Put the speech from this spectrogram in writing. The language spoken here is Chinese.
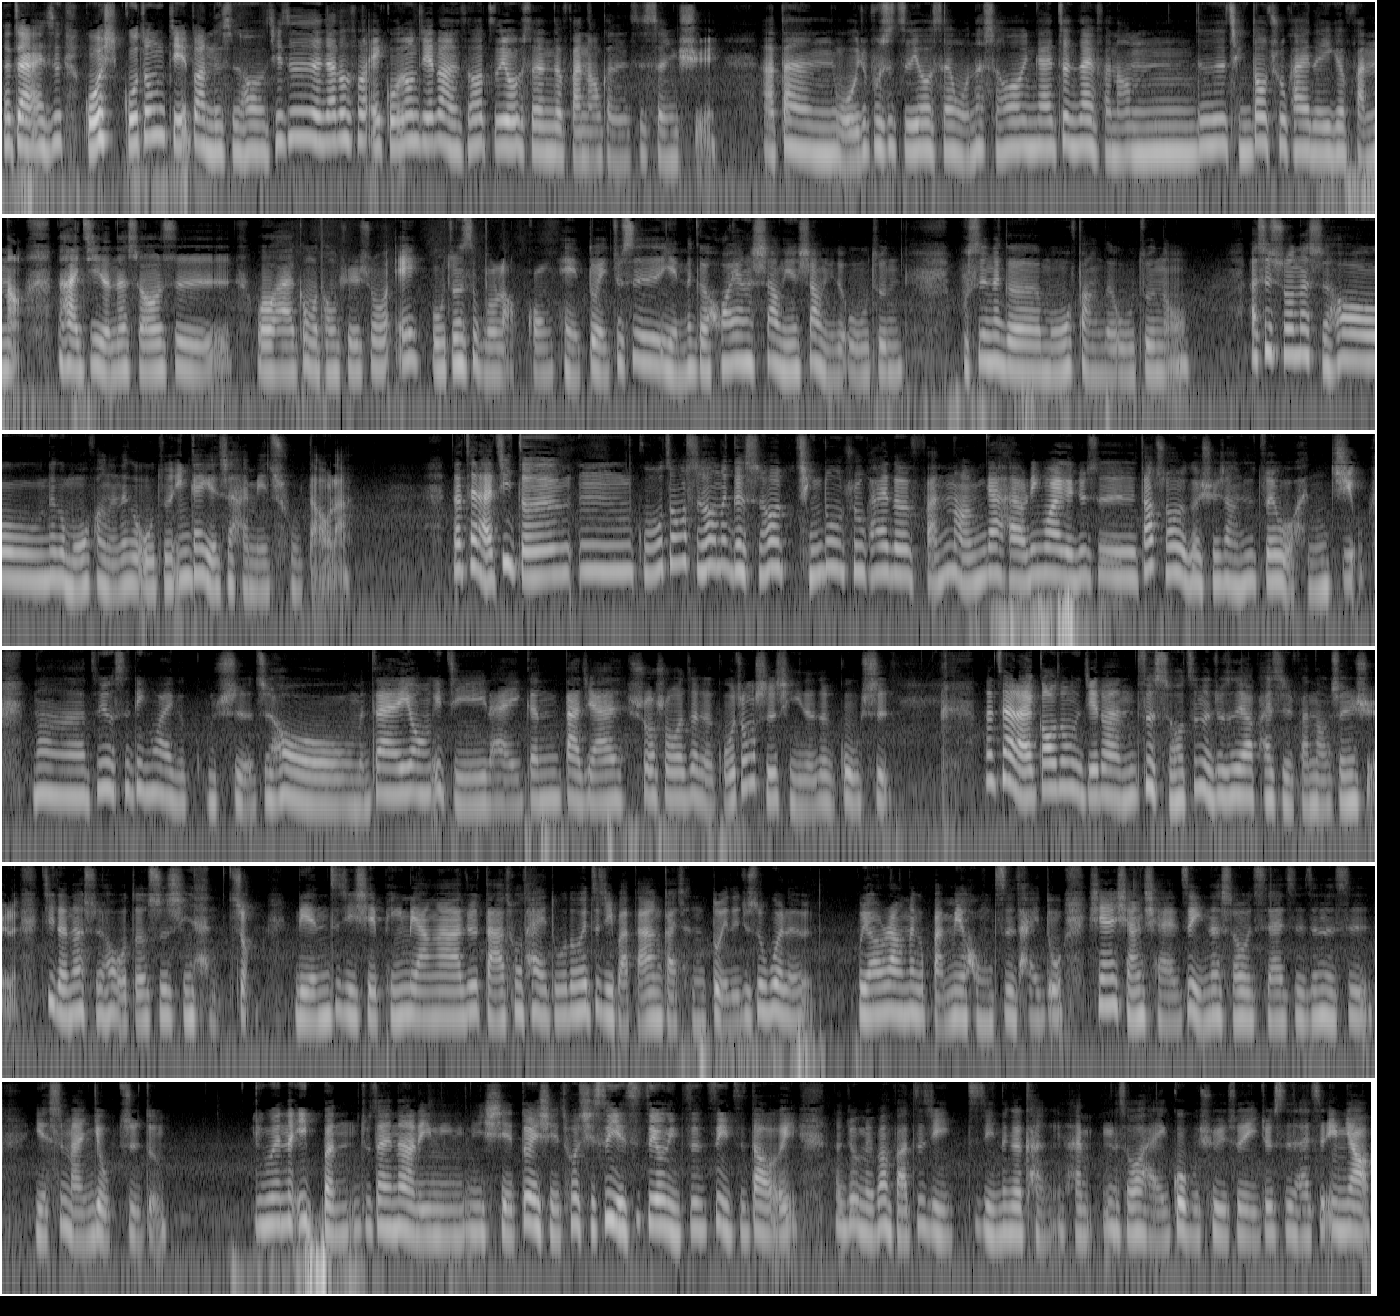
那再来是国国中阶段的时候，其实人家都说，哎，国中阶段的时候，自优生的烦恼可能是升学啊，但我就不是自优生，我那时候应该正在烦恼，嗯，就是情窦初开的一个烦恼。那还记得那时候是，我还跟我同学说，哎，吴尊是我老公，嘿，对，就是演那个《花样少年少女》的吴尊，不是那个模仿的吴尊哦。还是说那时候那个模仿的那个吴尊应该也是还没出道啦。那再来记得，嗯，国中时候那个时候情窦初开的烦恼，应该还有另外一个，就是当时候有个学长是追我很久。那这又是另外一个故事。之后我们再用一集来跟大家说说这个国中时期的这个故事。那再来高中的阶段，这时候真的就是要开始烦恼升学了。记得那时候我得失心很重，连自己写平量啊，就是答错太多，都会自己把答案改成对的，就是为了不要让那个版面红字太多。现在想起来，自己那时候实在是真的是也是蛮幼稚的。因为那一本就在那里，你你写对写错，其实也是只有你自自己知道而已，那就没办法自己自己那个坎还那时候还过不去，所以就是还是硬要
